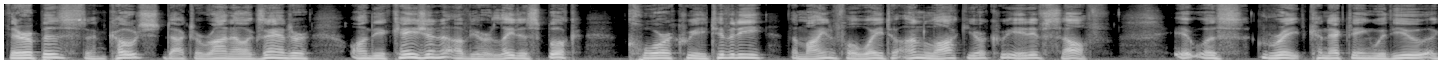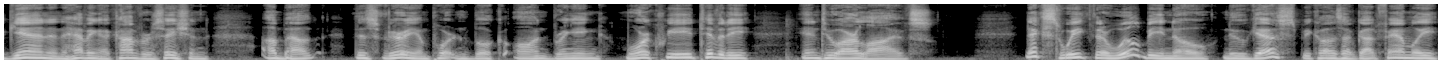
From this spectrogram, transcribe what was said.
therapist, and coach, Dr. Ron Alexander, on the occasion of your latest book, Core Creativity The Mindful Way to Unlock Your Creative Self. It was great connecting with you again and having a conversation about this very important book on bringing more creativity into our lives. Next week, there will be no new guests because I've got family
